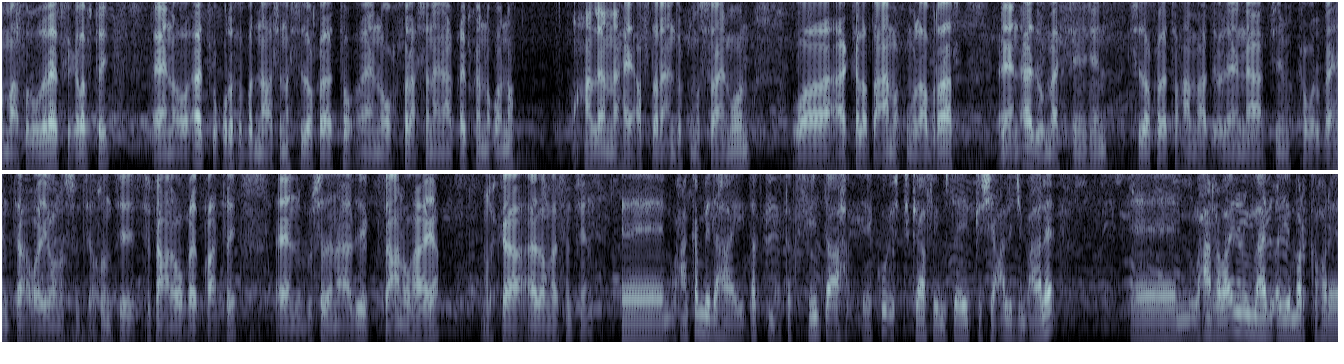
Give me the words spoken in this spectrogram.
ama afurwadareedka galabtay. Oo aad ka qurux badnaa isna sidoo kaleeto oo faraxsana inaan qayb ka noqono. Waxaan leenahay afdal cindakum asaa'imuun akala tacaamakum alabraar. Aad u mahadsan yihiin. Sidoo kaleeto waxaan mahad celinaynaa tiimka warbaahinta oo iyaguna runtii si fiican uga qayb qaatay. Bulshadana adeeg fiican u haya marka aad u mahadsantihiin waxaan ka mid ahay dadka muctakafiinta ah ee ku ictikaafay masaajidka sheekh cali jimcaale. Waxaan rabaa inaan u mahad celiyo marka hore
